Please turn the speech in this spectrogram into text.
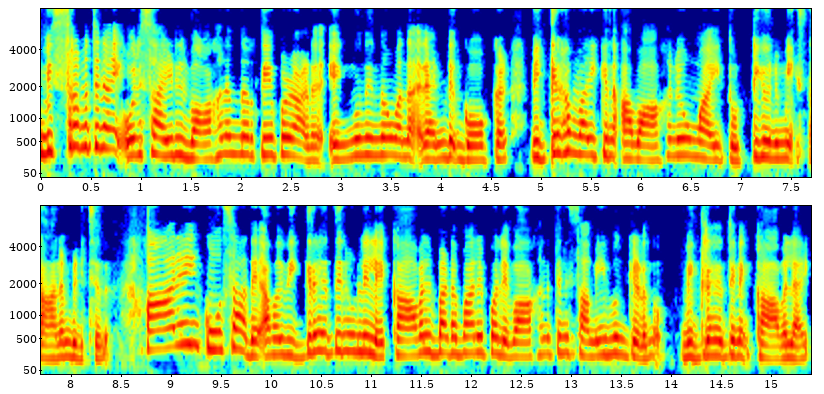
വിശ്രമത്തിനായി ഒരു സൈഡിൽ വാഹനം നിർത്തിയപ്പോഴാണ് എങ്ങു നിന്നോ വന്ന രണ്ട് ഗോക്കൾ വിഗ്രഹം വഹിക്കുന്ന ആ വാഹനവുമായി തൊട്ടിയൊരുമി സ്ഥാനം പിടിച്ചത്. ആരെയും കൂസാതെ അവ വിഗ്രഹത്തിനുള്ളിലെ കാവൽ ഭടമാരെ പോലെ വാഹനത്തിന് സമീപം കിടന്നു. വിഗ്രഹത്തിന് കാവലായി.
